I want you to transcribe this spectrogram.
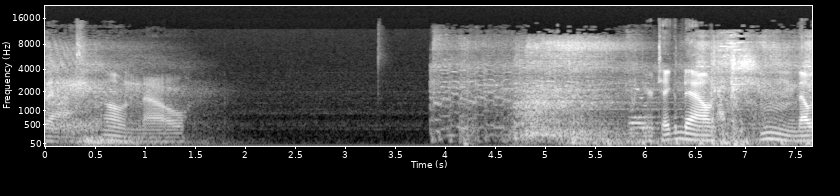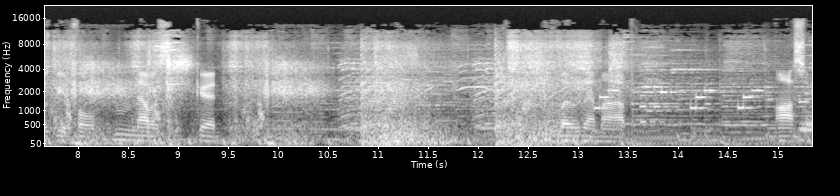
That. Oh no. Here, take him down. Mmm, that was beautiful. Mmm, that was good. Blow them up. Awesome.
